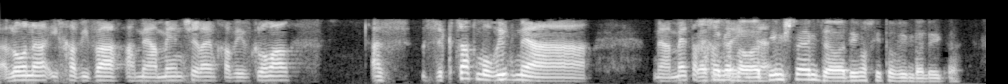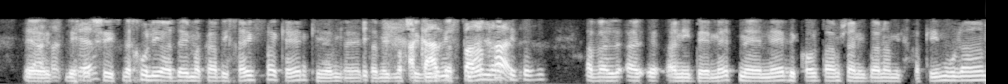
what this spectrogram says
אלונה היא חביבה, המאמן שלהם חביב, כלומר, אז זה קצת מוריד מה, מהמתח הזה. דרך אגב, האוהדים שלהם זה האוהדים הכי טובים בליגה. סליחה, כן? שיסלחו לי אוהדי מכבי חיפה, כן, כי הם תמיד מחשיבים את עצמם הכי טובים. אבל אני באמת נהנה בכל פעם שאני בא למשחקים מולם.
